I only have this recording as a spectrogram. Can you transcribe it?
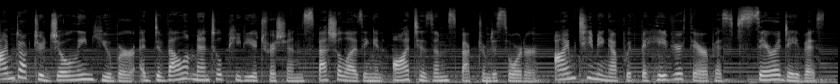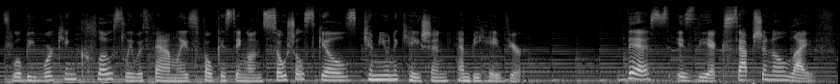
I'm Dr. Joelene Huber, a developmental pediatrician specializing in autism spectrum disorder. I'm teaming up with behavior therapist Sarah Davis. We'll be working closely with families focusing on social skills, communication, and behavior. This is The Exceptional Life.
